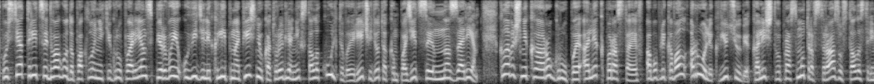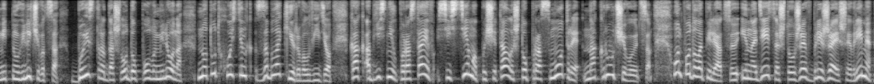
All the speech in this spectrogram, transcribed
Спустя 32 года поклонники группы «Альянс» впервые увидели клип на песню, которая для них стала культовой. Речь идет о композиции «На заре». Клавишник рок-группы Олег Поростаев опубликовал ролик в Ютьюбе. Количество просмотров сразу стало стремительно увеличиваться. Быстро дошло до полумиллиона. Но тут хостинг заблокировал видео. Как объяснил Поростаев, система посчитала, что просмотры накручиваются. Он подал апелляцию и надеется, что уже в ближайшее время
